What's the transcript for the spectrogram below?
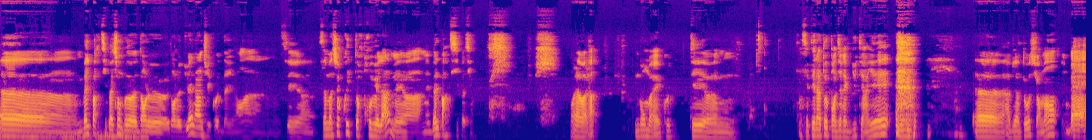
Euh, belle participation dans le dans le duel, hein, J-Code d'ailleurs. hein. Euh, ça m'a surpris de te retrouver là, mais euh, belle participation. Voilà voilà. Bon bah écoutez, euh, c'était la taupe en direct du terrier. Euh, à bientôt sûrement. Bah.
